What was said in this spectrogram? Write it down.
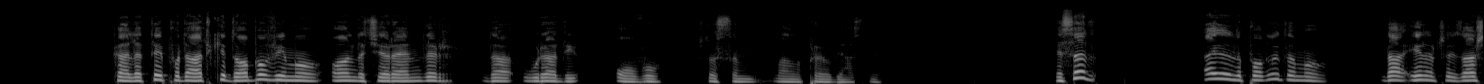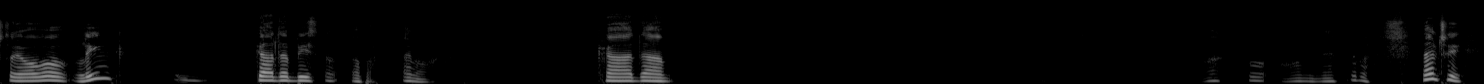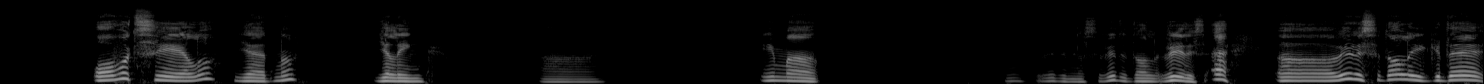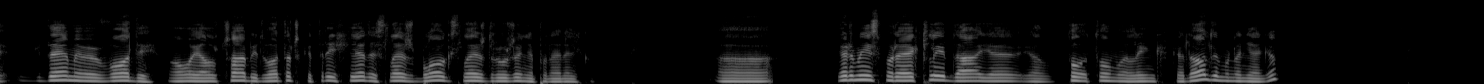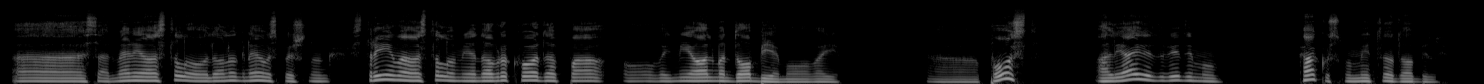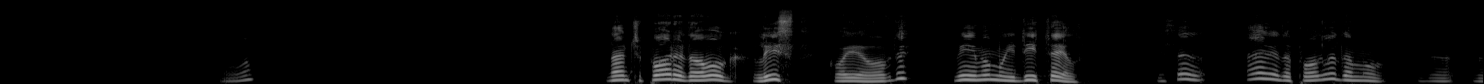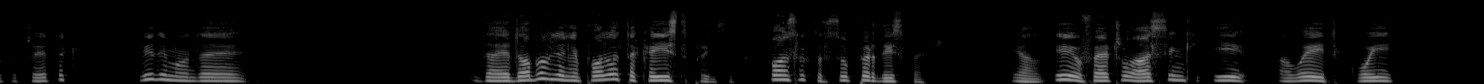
Kada te podatke dobavimo, onda će render da uradi ovo što sam malo pre objasnio. E sad, ajde da pogledamo, da, inače, zašto je ovo link, kada bi, opa, ajmo ovako. Kada, ovako, ovo mi ne treba. Znači, ovo celo jedno je link. A, ima da vidim, jel se vidi dole? Vidi se. E, uh, vidi se dole i gde, gde me vodi. Ovo je alčabi 2.3000 slash blog slash druženje ponedeljkom. Uh, jer mi smo rekli da je, jel, to, to mu je link. Kada odemo na njega, Uh, sad, meni je ostalo od onog neuspešnog streama, ostalo mi je dobro koda, pa ovaj, mi odmah dobijemo ovaj uh, post, ali ajde da vidimo kako smo mi to dobili. Znači, pored ovog list koji je ovde, mi imamo i detail. I sad, ajde da pogledamo za početak, vidimo da je da je dobavljanje podataka isti princip. Konstruktor super dispatch. Jel? I u fetchu async i await koji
